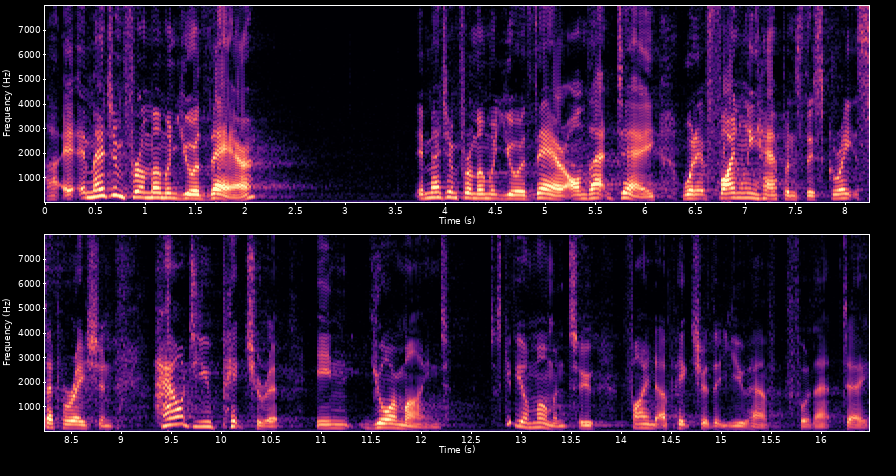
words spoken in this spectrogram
Uh, imagine for a moment you're there. Imagine for a moment you're there on that day when it finally happens, this great separation. How do you picture it in your mind? Just give you a moment to find a picture that you have for that day.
